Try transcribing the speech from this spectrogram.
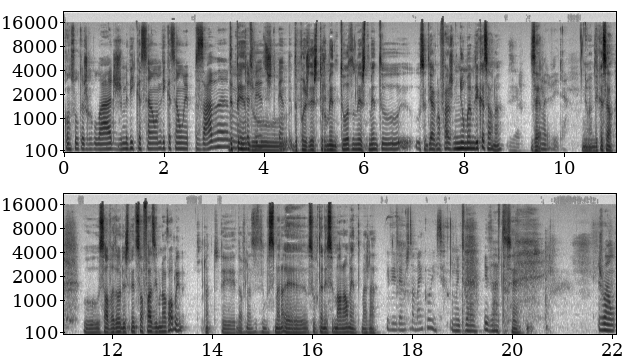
consultas regulares, medicação. A medicação é pesada, Depende, muitas vezes, depende. depois deste tormento todo, neste momento o Santiago não faz nenhuma medicação, não é? Zero. Zero. Maravilha. Nenhuma medicação. O Salvador, neste momento, só faz imunoglobulina. Pronto, e endovenosa uma semana, uh, subcutânea semanalmente, mais nada. E vivemos também com isso. Muito bem, exato. Sim. João,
